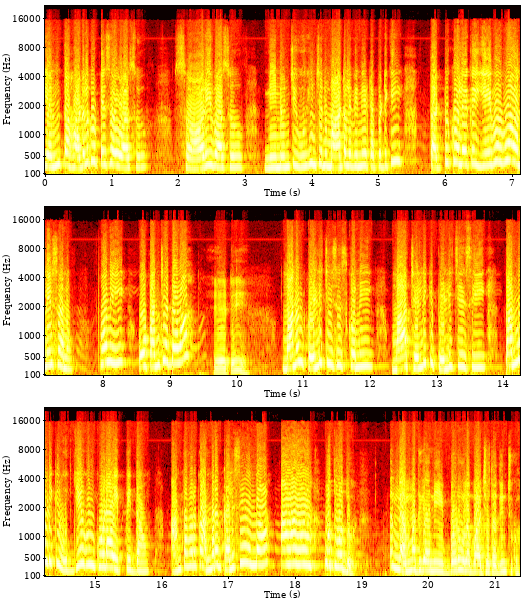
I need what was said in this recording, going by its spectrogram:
ఎంత హడలు కొట్టేశావు వాసు. సారీ వాసు నీ నుంచి ఊహించిన మాటలు వినేటప్పటికీ తట్టుకోలేక ఏవేవో అనేశాను. పోనీ ఓ పని చేద్దామా? ఏటి? మనం పెళ్ళి చేసేసుకొని మా చెల్లికి పెళ్ళి చేసి తమ్ముడికి ఉద్యోగం కూడా ఇప్పిద్దాం. అంతవరకు అందరం కలిసే ఉందాం? వద్దు వద్దు. నెమ్మదిగా నీ బరువుల బాధ్యత దించుకో.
